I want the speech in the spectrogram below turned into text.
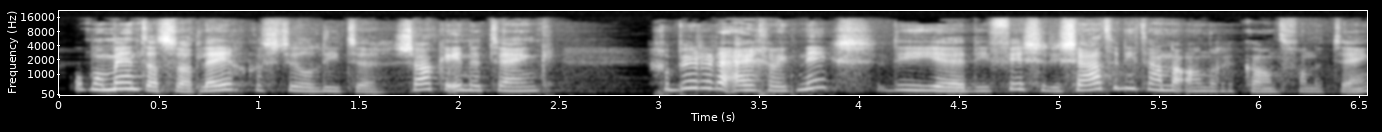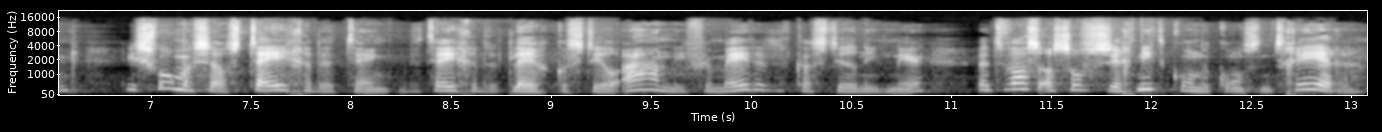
Op het moment dat ze dat Lego-kasteel lieten zakken in de tank, gebeurde er eigenlijk niks. Die, uh, die vissen die zaten niet aan de andere kant van de tank. Die zwommen zelfs tegen, de tank, tegen het Lego-kasteel aan. Die vermeden het kasteel niet meer. Het was alsof ze zich niet konden concentreren.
